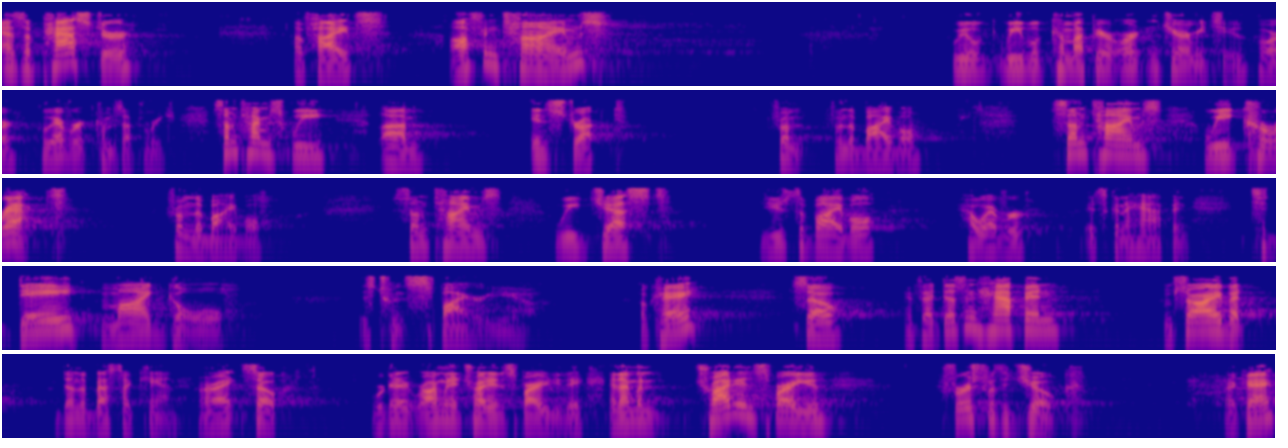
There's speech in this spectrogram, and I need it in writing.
as a pastor of Heights, oftentimes we will, we will come up here, or Jeremy too, or whoever comes up and reach. Sometimes we um, instruct from, from the Bible. Sometimes we correct from the Bible. Sometimes we just use the Bible however it's going to happen. Today, my goal is to inspire you. Okay? So, if that doesn't happen, I'm sorry, but I've done the best I can. All right? So, we're gonna, I'm going to try to inspire you today. And I'm going to try to inspire you first with a joke. Okay?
